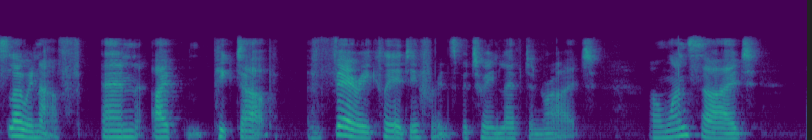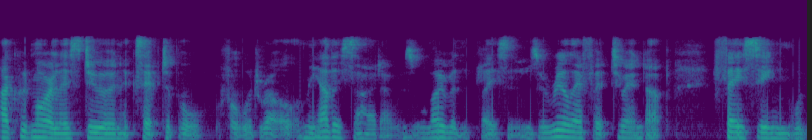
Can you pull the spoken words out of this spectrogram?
slow enough. And I picked up a very clear difference between left and right. On one side, I could more or less do an acceptable forward roll. On the other side, I was all over the place. It was a real effort to end up facing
